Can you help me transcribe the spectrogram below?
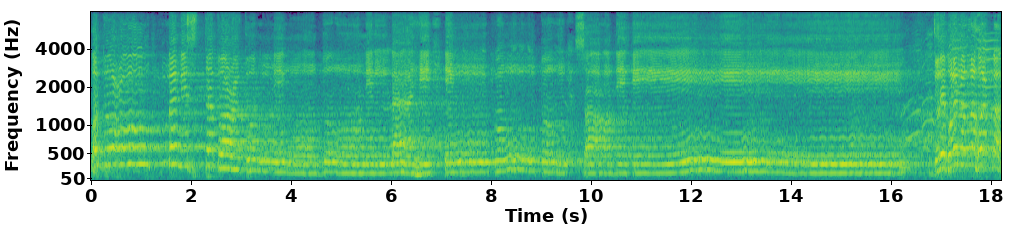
وادعوا من استطعتم من دون الله إن كنتم صادقين জোরে বলেন আল্লাহ আকবার।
